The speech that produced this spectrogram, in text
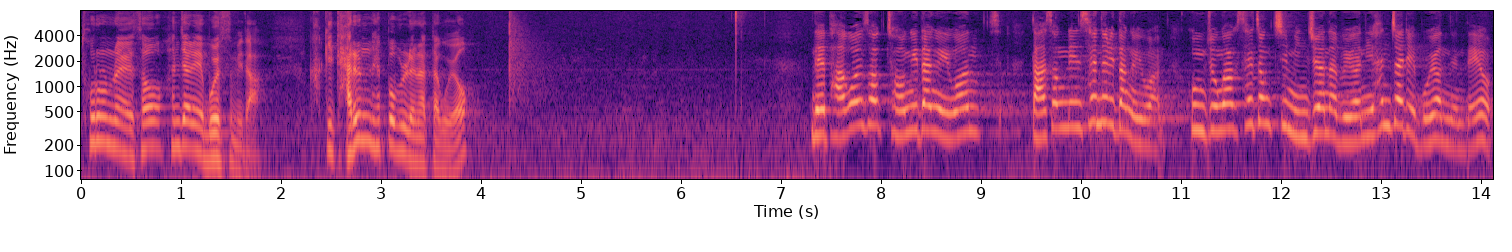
토론회에서 한자리에 모였습니다. 각기 다른 해법을 내놨다고요? 네, 박원석 정의당 의원, 나성린 새누리당 의원, 홍종학 새정치민주연합 의원이 한자리에 모였는데요.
